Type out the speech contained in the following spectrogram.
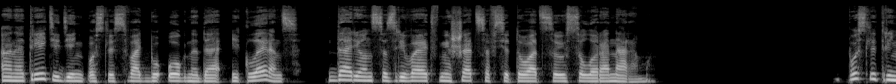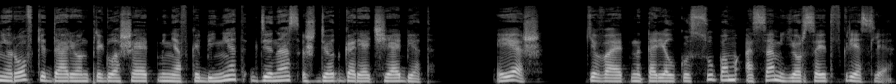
А на третий день после свадьбы Огнада и Клэренс Дарион созревает вмешаться в ситуацию с Лоранаром. После тренировки Дарион приглашает меня в кабинет, где нас ждет горячий обед. «Ешь», Кивает на тарелку с супом, а сам ёрзает в кресле.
